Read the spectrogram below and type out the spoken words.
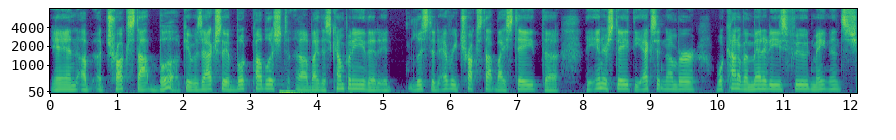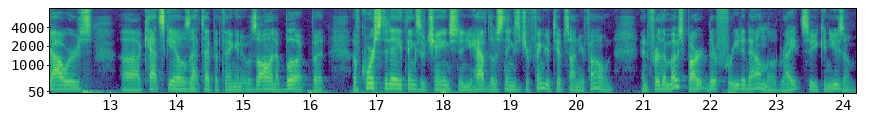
and a, a, truck stop book. It was actually a book published uh, by this company that it listed every truck stop by state, the the interstate, the exit number, what kind of amenities, food, maintenance, showers, uh, cat scales, that type of thing, and it was all in a book. But of course, today things have changed, and you have those things at your fingertips on your phone, and for the most part, they're free to download, right? So you can use them.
